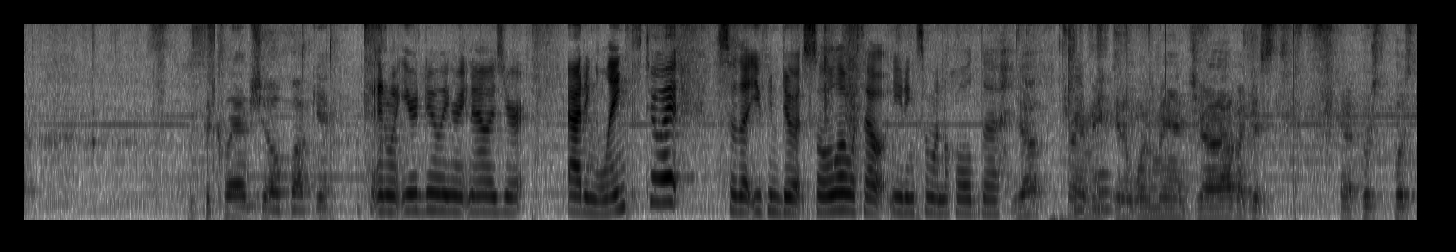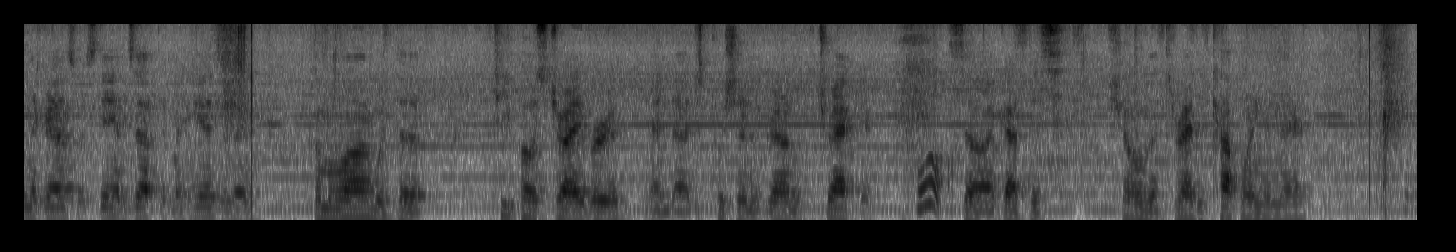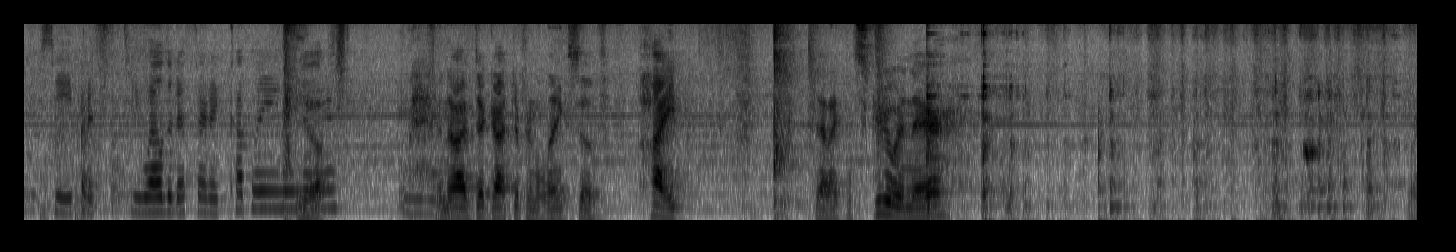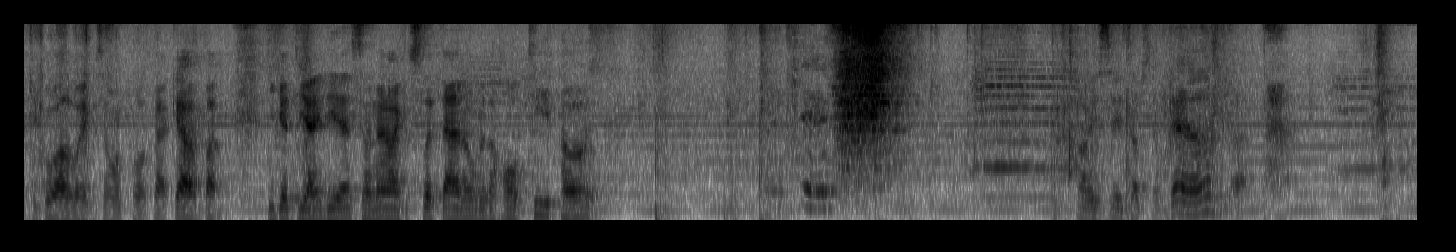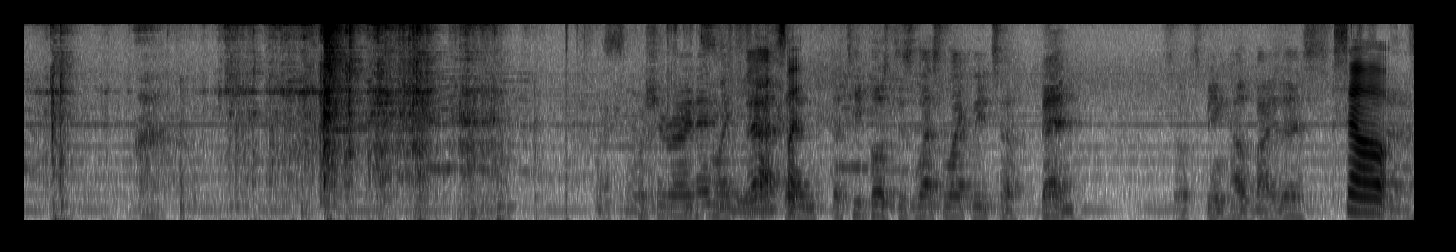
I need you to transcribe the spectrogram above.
with the clamshell bucket. And what you're doing right now is you're adding length to it so that you can do it solo without needing someone to hold the... Yep, trying to make it a one-man job. I just kind of push the post in the ground so it stands up with my hands and then come along with the T-post driver and uh, just push it into the ground with the tractor. Cool. So I've got this Show them the threaded coupling in there. See, you, put a, you welded a threaded coupling in yep. there. And, and now I've got different lengths of pipe that I can screw in there. I to go all the way because I won't pull it back out, but you get the idea. So now I can slip that over the whole T-post. Obviously it's upside down. push it right in like that. And the T-post is less likely to bend. So it's being held by this. So and, uh,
